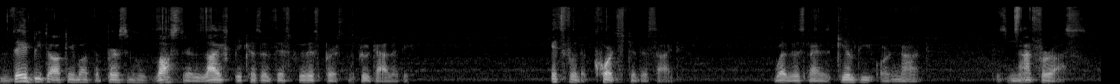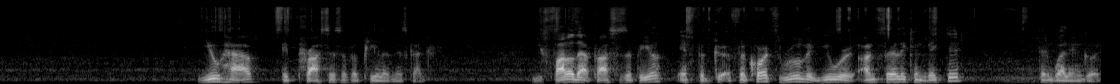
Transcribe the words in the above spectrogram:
They'd be talking about the person who lost their life because of this, this person's brutality. It's for the courts to decide whether this man is guilty or not. It's not for us. You have a process of appeal in this country. You follow that process of appeal. If the, if the courts rule that you were unfairly convicted, then well and good.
